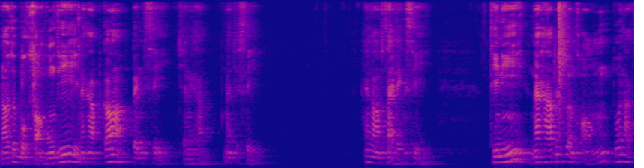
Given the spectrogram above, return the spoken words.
เราจะบวก 2 คงที่นะครับ ก็เป็น 4 ใช่ไหมครับ น่าจะ 4 ให้เราใส่เลข 4 ทีนี้นะครับในส่วนของตัวหลัก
